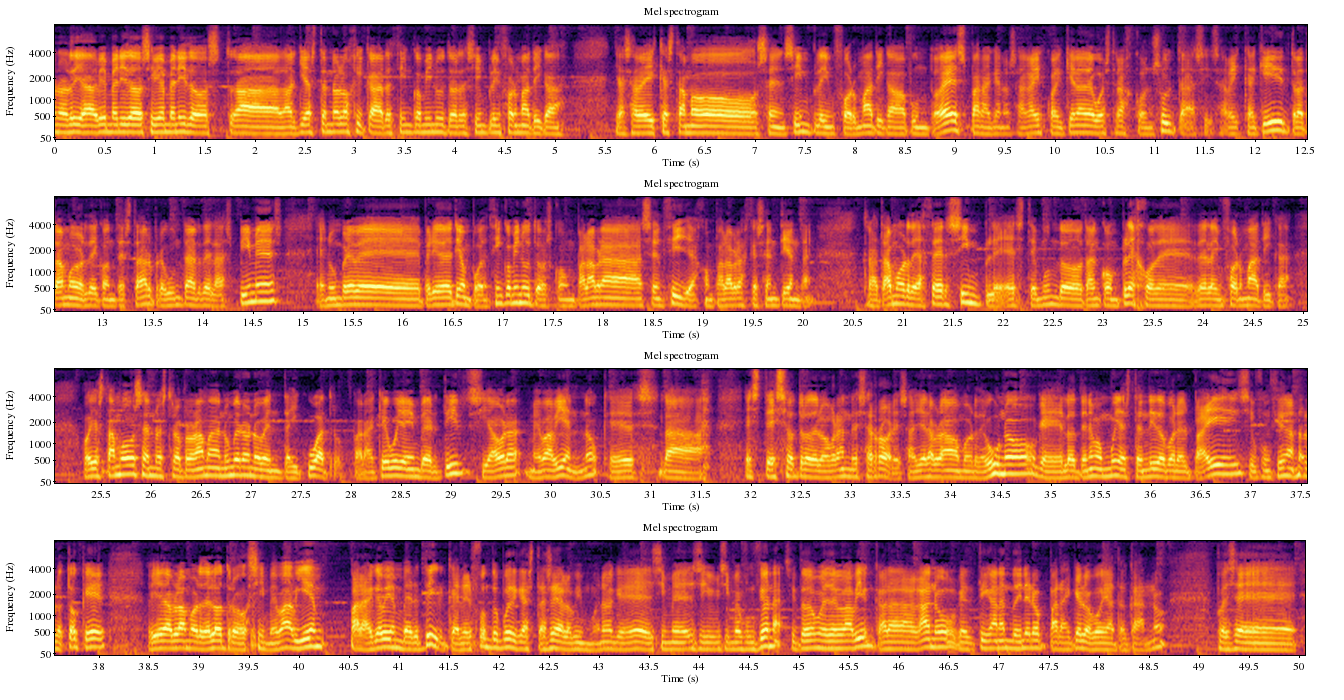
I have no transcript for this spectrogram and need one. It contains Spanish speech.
Buenos días, bienvenidos y bienvenidos a las guías tecnológicas de 5 minutos de Simple Informática. Ya sabéis que estamos en simpleinformática.es para que nos hagáis cualquiera de vuestras consultas y sabéis que aquí tratamos de contestar preguntas de las pymes en un breve periodo de tiempo, en 5 minutos, con palabras sencillas, con palabras que se entiendan. Tratamos de hacer simple este mundo tan complejo de, de la informática. Hoy estamos en nuestro programa número 94. ¿Para qué voy a invertir si ahora me va bien? ¿no? Que es la, este es otro de los grandes errores. Ayer hablábamos de uno, que lo tenemos muy extendido por el país, si funciona no lo toque. Hoy hablamos del otro, si me va bien, ¿para qué voy a invertir? Que en el fondo puede que hasta sea lo mismo, ¿no? Que si me, si, si me funciona, si todo me va bien, que ahora gano, que estoy ganando dinero, ¿para qué lo voy a tocar, no? Pues eh,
